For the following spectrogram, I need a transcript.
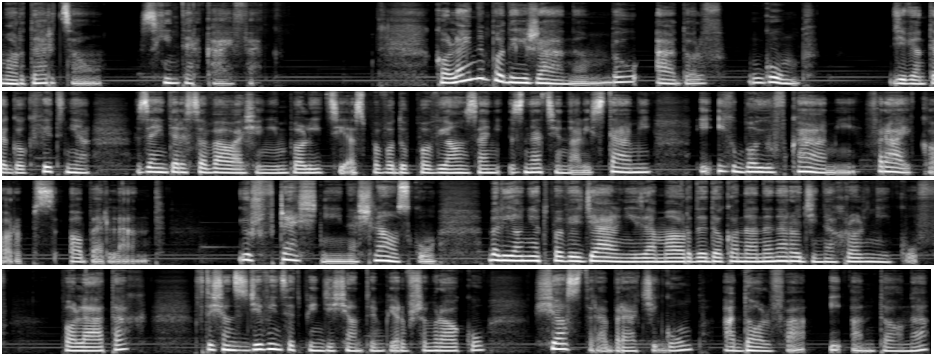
mordercą z Hinterkaifeck. Kolejnym podejrzanym był Adolf Gump. 9 kwietnia zainteresowała się nim policja z powodu powiązań z nacjonalistami i ich bojówkami Freikorps Oberland – już wcześniej na Śląsku byli oni odpowiedzialni za mordy dokonane na rodzinach rolników. Po latach, w 1951 roku, siostra braci Gumb, Adolfa i Antona,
